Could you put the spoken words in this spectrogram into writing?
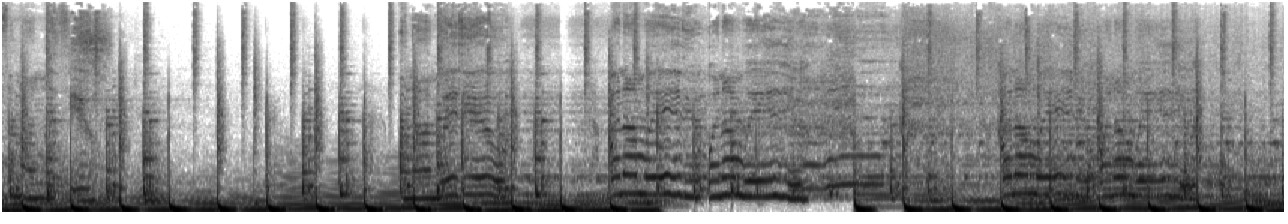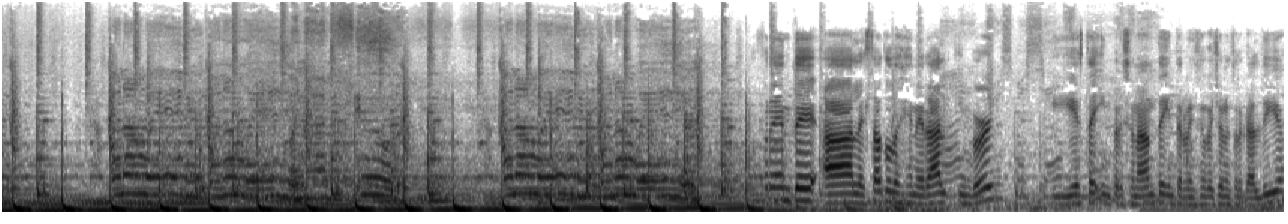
When I'm la estatua de General Invert y esta impresionante intervención que ha hecho nuestra alcaldía,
